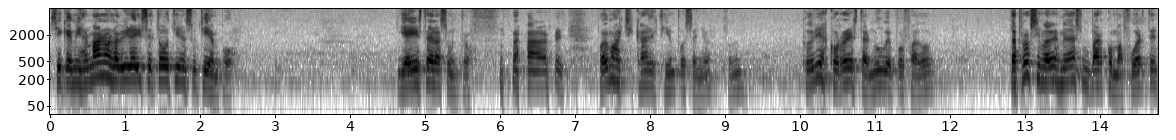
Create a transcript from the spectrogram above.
Así que mis hermanos, la Biblia dice, todo tiene su tiempo. Y ahí está el asunto. ¿Podemos achicar el tiempo, Señor? ¿Podrías correr esta nube, por favor? La próxima vez me das un barco más fuerte,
